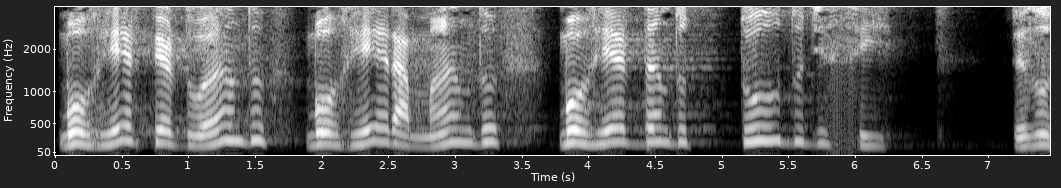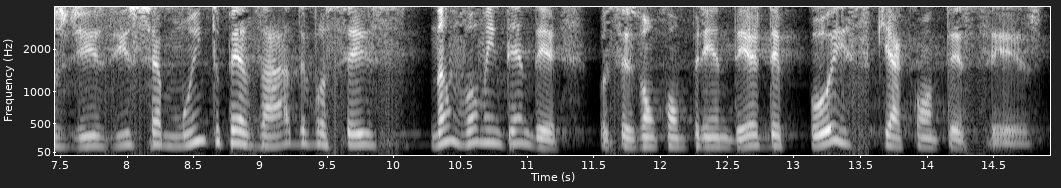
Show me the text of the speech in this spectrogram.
Morrer perdoando, morrer amando, morrer dando tudo de si. Jesus diz: Isso é muito pesado e vocês não vão entender, vocês vão compreender depois que acontecer.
